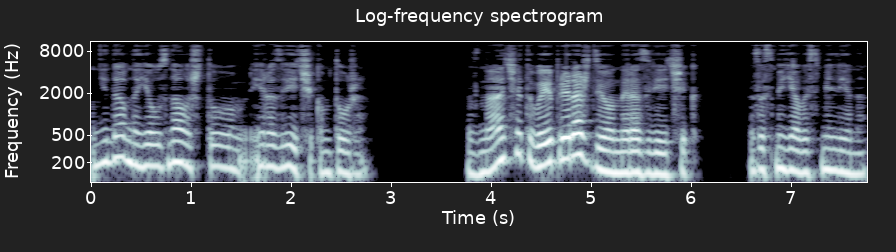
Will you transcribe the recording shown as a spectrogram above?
недавно я узнала, что и разведчиком тоже. — Значит, вы прирожденный разведчик, — засмеялась Милена.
